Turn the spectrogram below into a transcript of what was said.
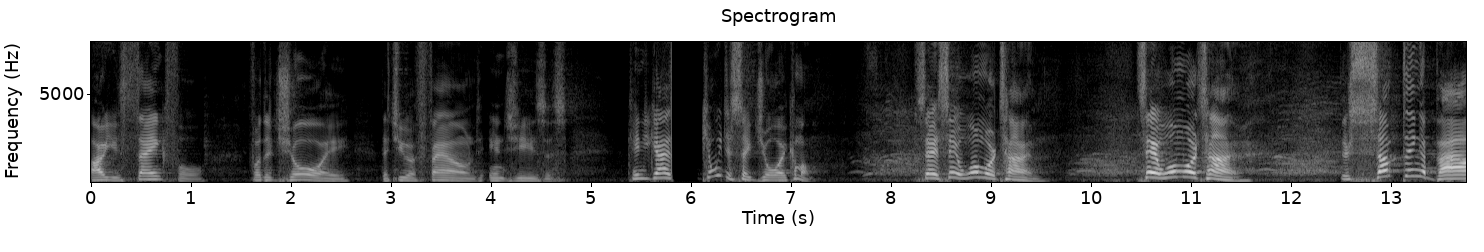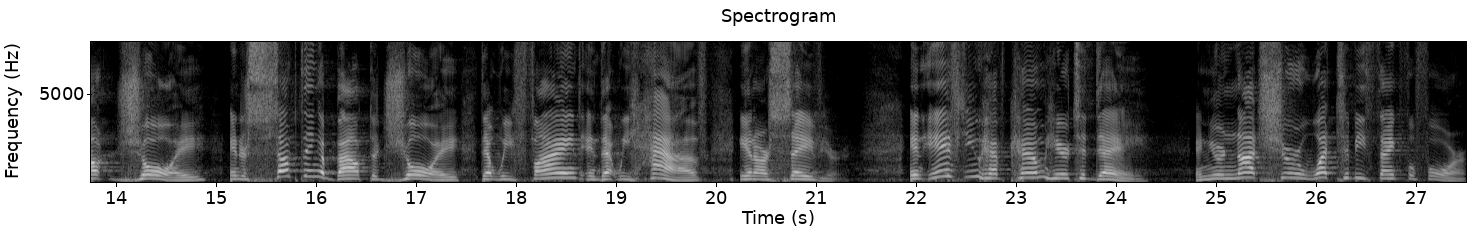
Are you thankful for the joy that you have found in Jesus? Can you guys, can we just say joy? Come on. Say, say it one more time. Say it one more time. There's something about joy, and there's something about the joy that we find and that we have in our Savior. And if you have come here today and you're not sure what to be thankful for,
